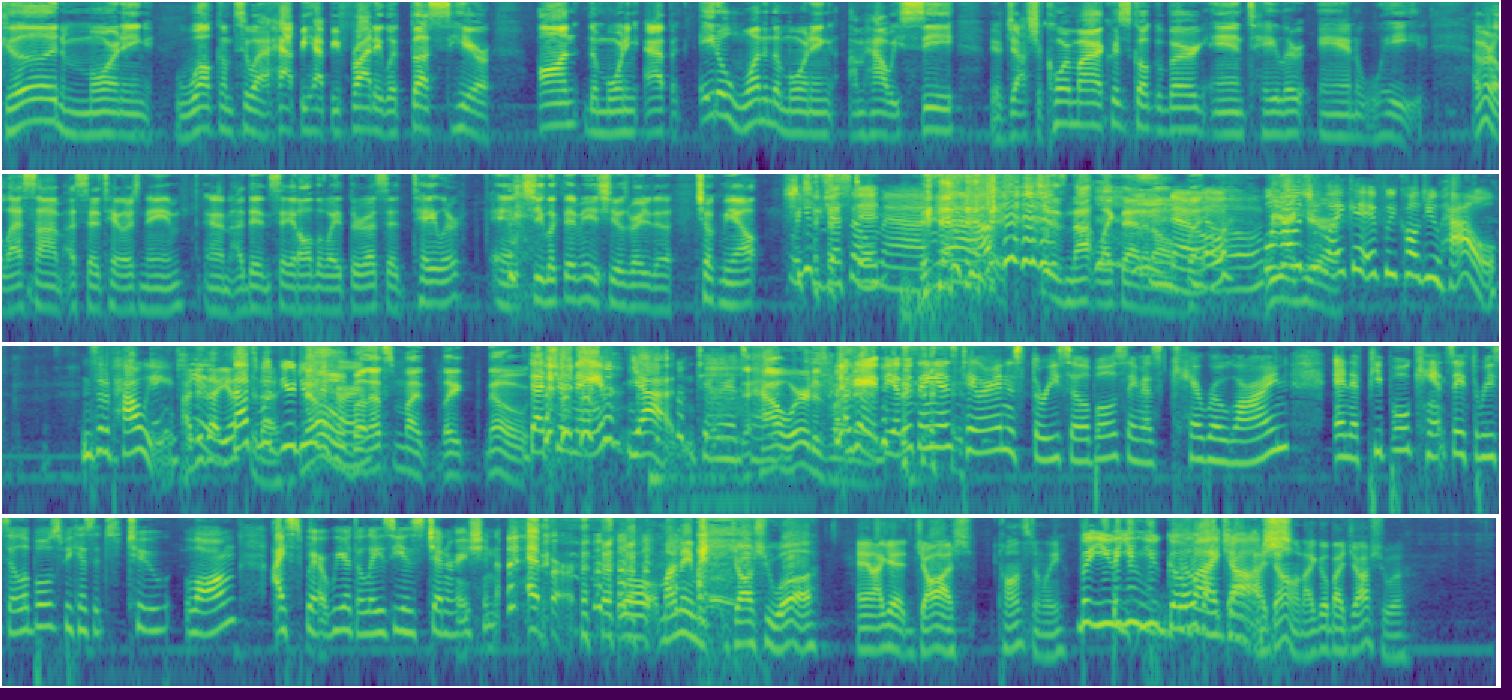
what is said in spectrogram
Good morning. Welcome to a happy, happy Friday with us here on the morning app at 8.01 in the morning. I'm Howie C. We have Joshua Kornmeyer, Chris Kokelberg, and Taylor Ann Wade. I remember last time I said Taylor's name and I didn't say it all the way through. I said Taylor, and she looked at me and she was ready to choke me out. Which you just so did. mad. Yeah. she does not like that at all. no. Well, we how are would you like it if we called you How instead of Howie? Thank I did that yesterday. That's what you're doing. to No, her. but that's my like no. That's your name? yeah, Taylor Ann's the fine. Howard is my Okay, name. the other thing is Taylor Ann is three syllables, same as Caroline. And if people can't say three syllables because it's too long, I swear we are the laziest generation ever. well, my name's Joshua, and I get Josh constantly. But you But you you, go, go by by Josh. I don't. I go by Joshua.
